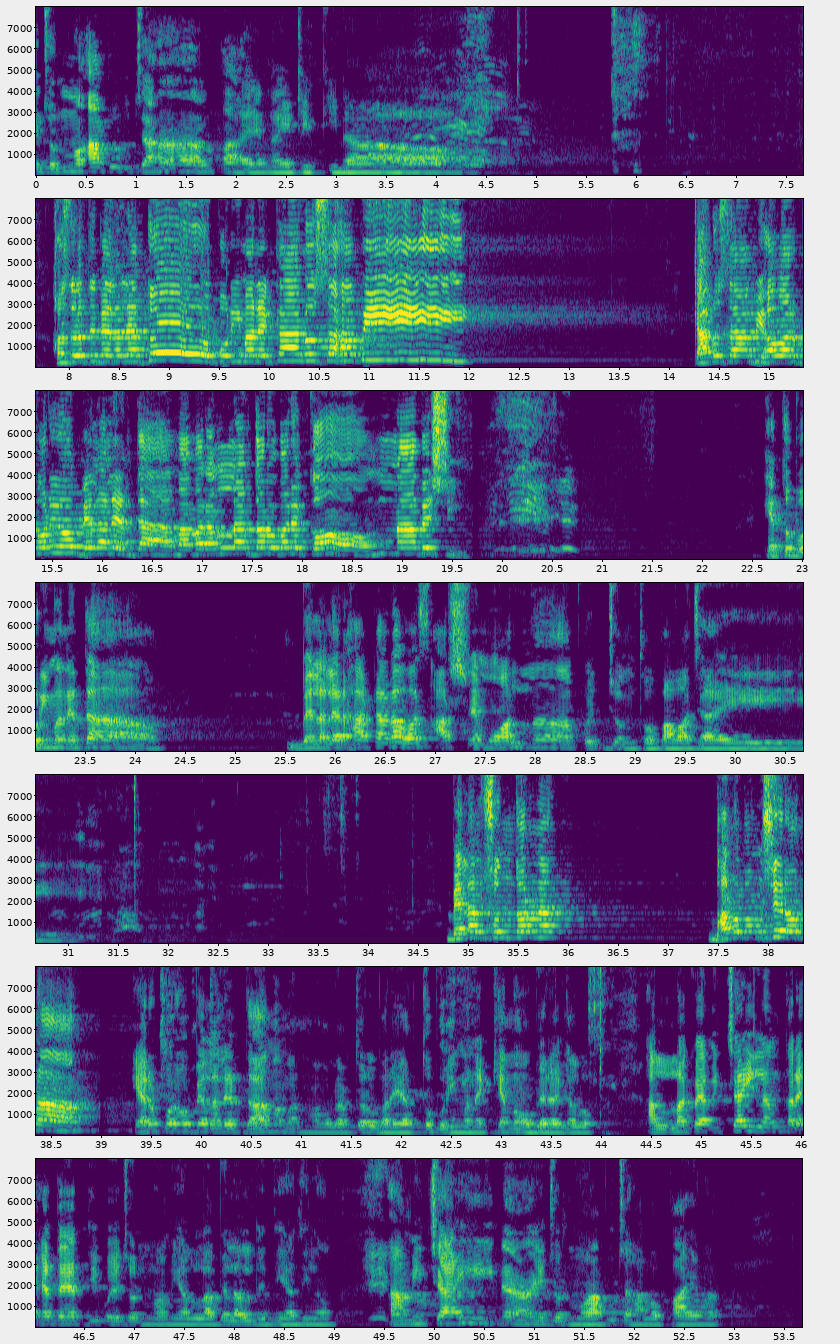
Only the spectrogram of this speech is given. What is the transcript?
এজন্য আবু জাহাল পায় নাই, ঠিক কিনা? হজরতে বেলাল এত পরিমাণে কালো সাহাবি। কালো সাহাবি হওয়ার পরেও বেলালের দাম আমার আল্লাহর দরবারে কম না বেশি। এত পরিমাণে দাম। বেলালের হাঁটার আওয়াজ আসে মোয়াল্লা পর্যন্ত পাওয়া যায়। বেলাল সুন্দর না? ভালো বংশেরও না। এরপরেও বেলালের দাম আমার মাওলার দরবারে এত পরিমাণে কেন বেড়ে গেল? আল্লাহকে আমি চাইলাম, তার হেদায়ত দিব, এজন্য আমি আল্লাহ বেলাল দিয়া দিলাম। আমি চাই না, এজন্য আবু জাহালও পায় না।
